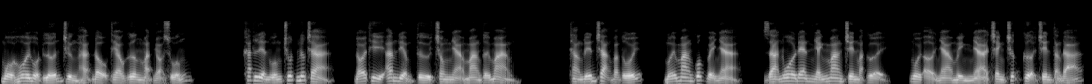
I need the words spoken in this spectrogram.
mồ hôi hột lớn chừng hạt đậu theo gương mặt nhỏ xuống. Khát liền uống chút nước trà, đói thì ăn điểm từ trong nhà mang tới mảng thằng đến trạm vào tối, mới mang quốc về nhà, già mua đen nhánh mang trên mặt cười, ngồi ở nhà mình nhà tranh trước cửa trên tảng đá,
